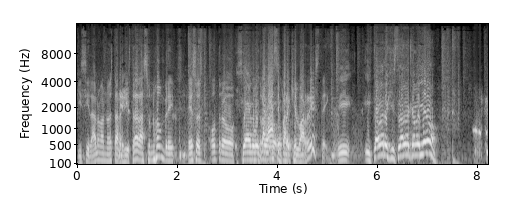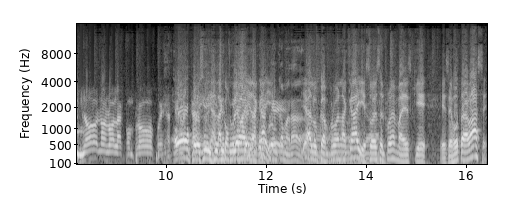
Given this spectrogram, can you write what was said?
Y si el arma no está registrada a su nombre, eso es otro, otra base para que lo arresten. ¿Y, y estaba registrada, caballero? No, no, no, la compró pues así Oh, por eso. Ya la ahí en la compró calle. un camarada. Ya lo compró en la Ah, calle. Eso es el problema, es que esa es otra base.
